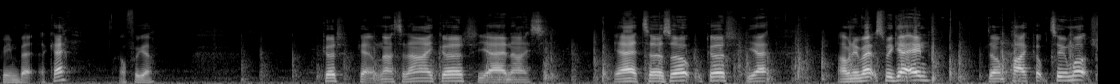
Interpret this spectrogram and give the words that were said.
green bit, okay? Off we go. Good, get up nice and high, good, yeah, nice. Yeah, toes up, good, yeah. How many reps we getting? Don't pike up too much.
